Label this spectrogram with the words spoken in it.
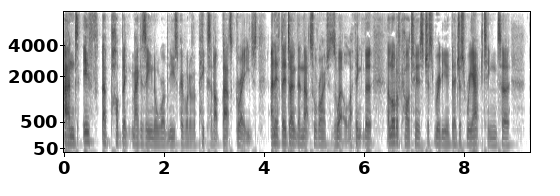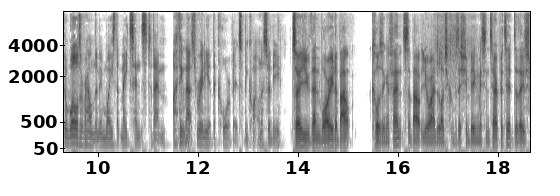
And if a public magazine or a newspaper whatever picks it up, that's great. And if they don't, then that's all right as well. I think that a lot of cartoonists just really they're just reacting to the world around them in ways that make sense to them. I think that's really at the core of it, to be quite honest with you. So are you then worried about causing offence, about your ideological position being misinterpreted? Do those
